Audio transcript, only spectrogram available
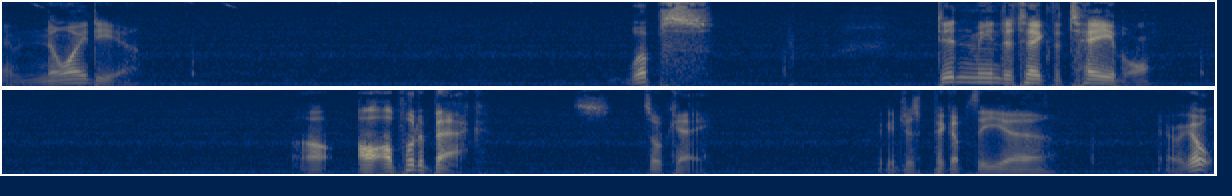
I have no idea. Whoops. Didn't mean to take the table. I'll, I'll, I'll put it back. It's, it's okay. We can just pick up the, uh... There we go.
